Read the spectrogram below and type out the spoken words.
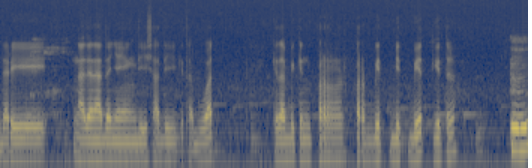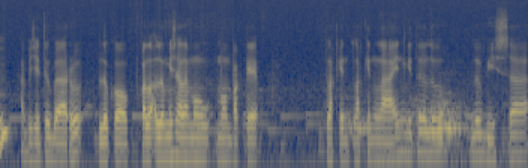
dari nada-nadanya yang bisa di kita buat kita bikin per per beat beat beat gitu Hmm. habis itu baru lu kop kalau lu misalnya mau mau pakai plugin plugin lain gitu lu lu bisa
